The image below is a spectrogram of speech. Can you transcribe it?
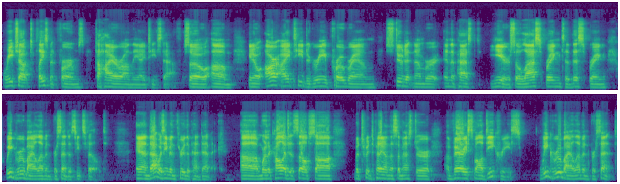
reach out to placement firms to hire on the IT staff. So, um, you know, our IT degree program student number in the past year, so last spring to this spring, we grew by 11% of seats filled. And that was even through the pandemic, um, where the college itself saw, between depending on the semester, a very small decrease. We grew by 11%.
